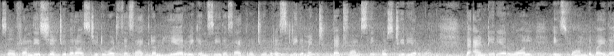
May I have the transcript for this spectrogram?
So from the ischial tuberosity towards the sacrum here we can see the sacrotuberous ligament that forms the posterior wall. The anterior wall is formed by the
